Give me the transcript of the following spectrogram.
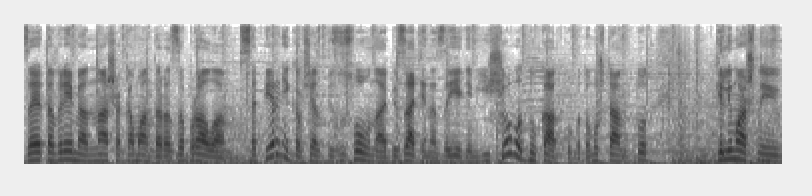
За это время наша команда разобрала соперников. Сейчас, безусловно, обязательно заедем еще в одну катку, потому что тот галимашный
